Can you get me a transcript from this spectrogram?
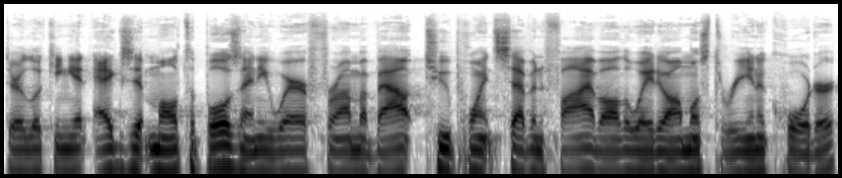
They're looking at exit multiples anywhere from about 2.75 all the way to almost three and a quarter.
